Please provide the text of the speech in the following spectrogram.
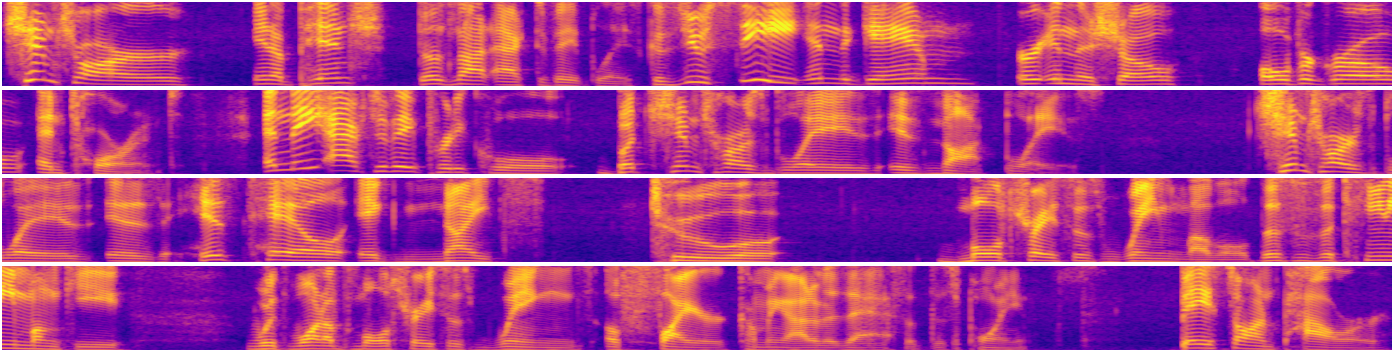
Chimchar, in a pinch, does not activate Blaze because you see in the game or in the show Overgrow and Torrent. And they activate pretty cool, but Chimchar's Blaze is not Blaze. Chimchar's Blaze is his tail ignites to Moltres's wing level. This is a teeny monkey with one of Moltres's wings of fire coming out of his ass at this point. Based on power,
